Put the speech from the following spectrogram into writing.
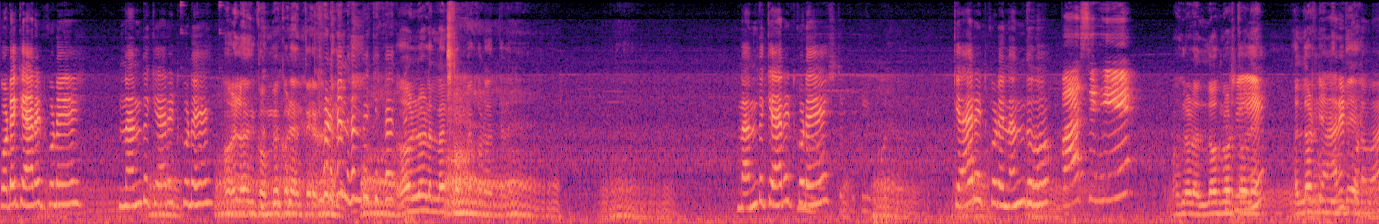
ಕೊಡೆ ಕ್ಯಾರೆಟ್ ಕೊಡೆ. ನಂದು ಕ್ಯಾರೆಟ್ ಕೊಡೆ. ಒಳ್ಳೊಳ್ಳೆ ಗೊಂಬೆ ಕೊಡೆ ಅಂತ ಹೇಳಿ. ನಂದು ಗೊಂಬೆ ಕೊಡು ಅಂತಾಳೆ ನಂದು ಕ್ಯಾರೆಟ್ ಕೊಡೆ. ಕ್ಯಾರೆಟ್ ಕೊಡೆ ನಂದು. ಬಾ ಸಿಹಿ ಅಲ್ಲೋಡ್ ನೋಡು ಅಲ್ಲೋಗಿ ನೋಡ್ತಾವಳೆ ಖುಷಿ? ಅಲ್ಲೋಡಿ ಕ್ಯಾರೆಟ್ ಕೊಡವಾ?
